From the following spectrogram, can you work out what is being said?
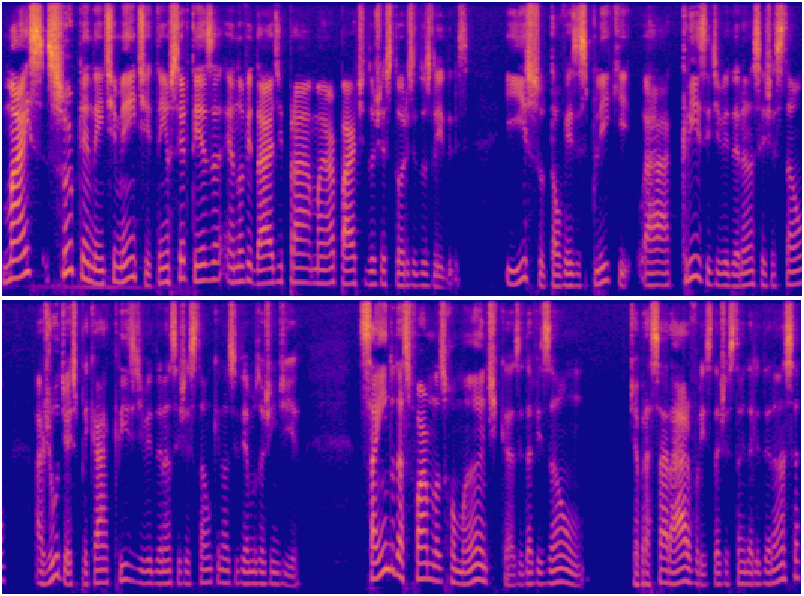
Mas, surpreendentemente, tenho certeza, é novidade para a maior parte dos gestores e dos líderes. E isso talvez explique a crise de liderança e gestão, ajude a explicar a crise de liderança e gestão que nós vivemos hoje em dia. Saindo das fórmulas românticas e da visão de abraçar árvores da gestão e da liderança,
